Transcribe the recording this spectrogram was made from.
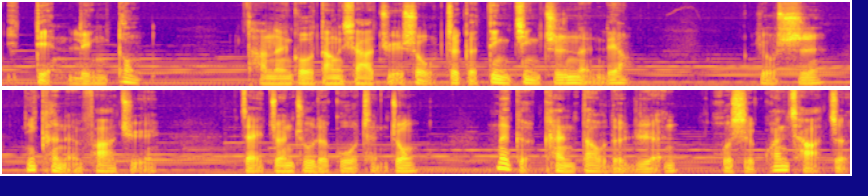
一点灵动，它能够当下觉受这个定静之能量。有时你可能发觉，在专注的过程中，那个看到的人或是观察者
